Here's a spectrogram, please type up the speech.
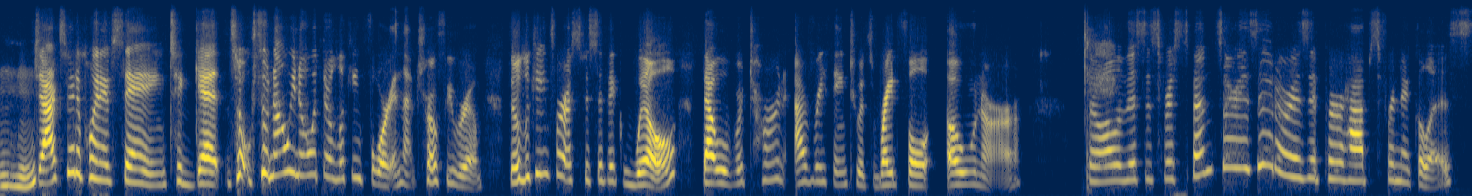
Mhm. jax made a point of saying to get so so now we know what they're looking for in that trophy room they're looking for a specific will that will return everything to its rightful owner so all of this is for spencer is it or is it perhaps for nicholas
